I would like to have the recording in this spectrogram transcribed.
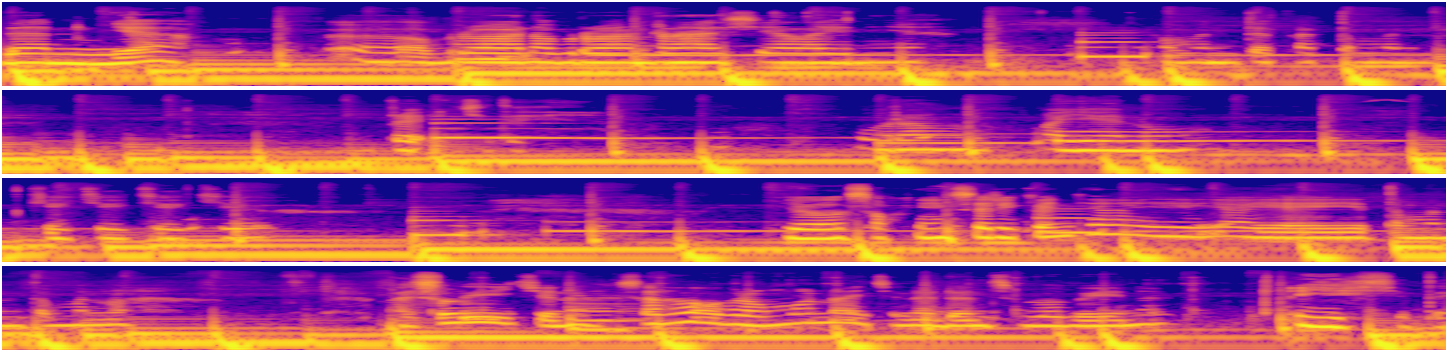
Dan ya eh, obrolan-obrolan rahasia lainnya. Aman dekat temen. Pre cete orang ayah nu kia kia kia kia ya soknya serikannya ayah teman-teman lah. Asli cina. Sah orang mana cina dan sebagainya. Ih cete.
